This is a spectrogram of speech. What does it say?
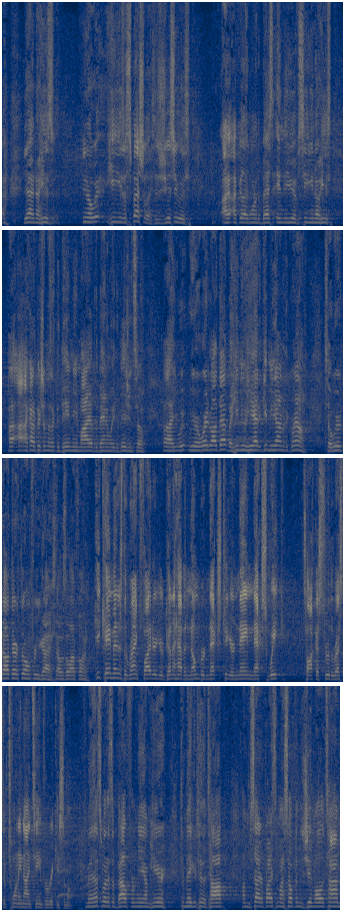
yeah, no, he's, you know, he's a specialist. His jiu-jitsu is, I, I, feel like, one of the best in the UFC. You know, he's, I, I kind of picture him as like the Damian Maia of the bantamweight division. So uh, we, we were worried about that, but he knew he had to get me down to the ground. So we were out there throwing for you guys. That was a lot of fun. He came in as the ranked fighter. You're going to have a number next to your name next week. Talk us through the rest of 2019 for Ricky Simone. Man, that's what it's about for me. I'm here to make it to the top. I'm sacrificing myself in the gym all the time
